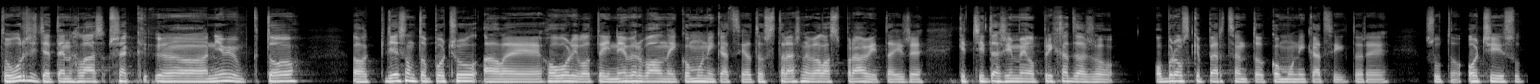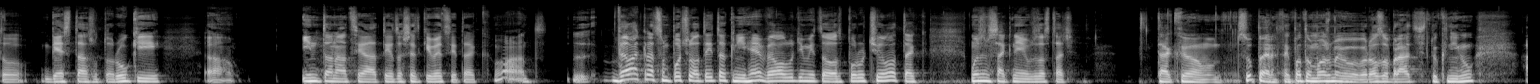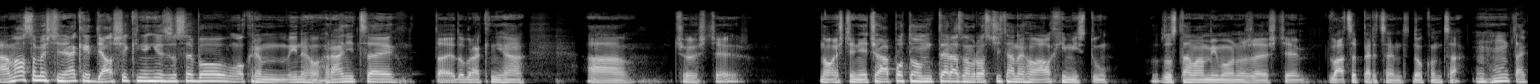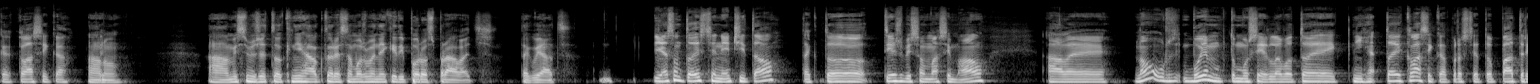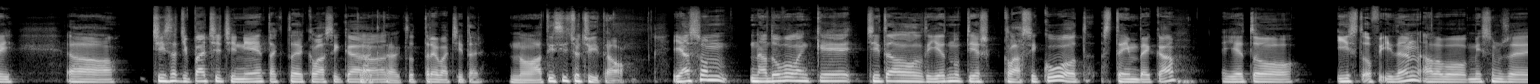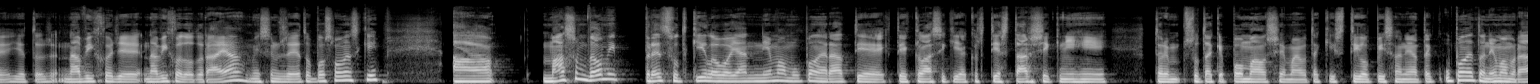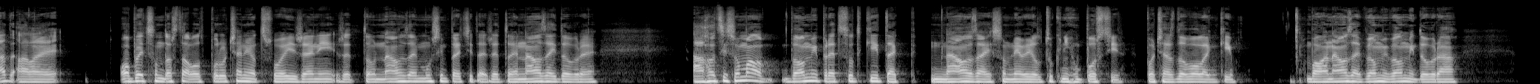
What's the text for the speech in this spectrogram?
To určite ten hlas, však uh, neviem kto, uh, kde som to počul, ale hovoril o tej neverbálnej komunikácii a to strašne veľa spraví, takže keď čítaš e-mail, prichádzaš o obrovské percento komunikácií, ktoré sú to oči, sú to gesta, sú to ruky, uh, intonácia a tieto všetky veci, tak no, veľakrát som počul o tejto knihe, veľa ľudí mi to odporúčilo, tak môžem sa k nej už dostať. Tak um, super, tak potom môžeme ju rozobrať, tú knihu. A mal som ešte nejaké ďalšie knihy so sebou, okrem iného Hranice, to je dobrá kniha. A čo ešte? No ešte niečo. A potom teraz mám rozčítaného Alchymistu. Zostáva mi možno, že ešte 20% dokonca. Uh-huh, taká klasika. Áno. A myslím, že to kniha, o ktorej sa môžeme niekedy porozprávať. Tak viac. Ja som to ešte nečítal, tak to tiež by som asi mal ale no, budem to musieť, lebo to je kniha, to je klasika, proste to patrí. Uh, či sa ti páči, či nie, tak to je klasika tak, tak. to treba čítať. No a ty si čo čítal? Ja som na dovolenke čítal jednu tiež klasiku od Steinbecka. Je to East of Eden, alebo myslím, že je to že na, východe, na východ od raja, myslím, že je to po slovensky. A mal som veľmi predsudky, lebo ja nemám úplne rád tie, tie klasiky, ako tie staršie knihy, ktoré sú také pomalšie, majú taký styl písania, tak úplne to nemám rád, ale opäť som dostal odporúčanie od svojej ženy, že to naozaj musím prečítať, že to je naozaj dobré. A hoci som mal veľmi predsudky, tak naozaj som nevedel tú knihu pustiť počas dovolenky. Bola naozaj veľmi, veľmi dobrá.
